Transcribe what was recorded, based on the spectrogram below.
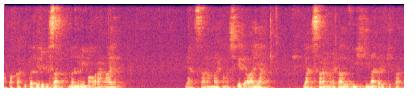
Apakah kita tidak bisa menerima orang lain yang sekarang mereka masih tidak layak, yang sekarang mereka lebih hina dari kita.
